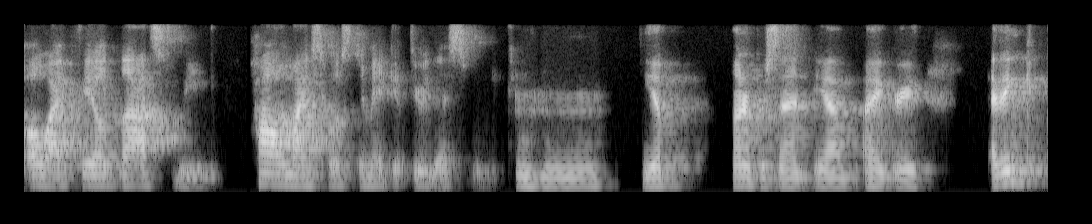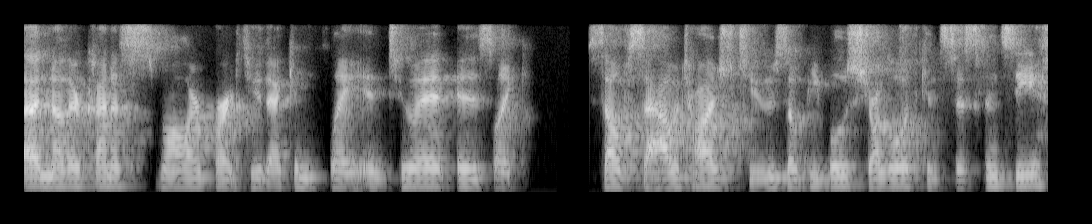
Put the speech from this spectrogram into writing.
oh, I failed last week. How am I supposed to make it through this week? Mm-hmm. Yep. 100%. Yeah, I agree. I think another kind of smaller part too that can play into it is like self sabotage too. So people who struggle with consistency,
